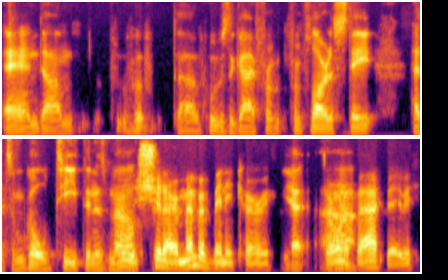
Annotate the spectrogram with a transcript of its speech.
and um, uh, who was the guy from from Florida State had some gold teeth in his mouth. Holy shit, I remember Vinny Curry. Yeah, throwing uh, it back, baby.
